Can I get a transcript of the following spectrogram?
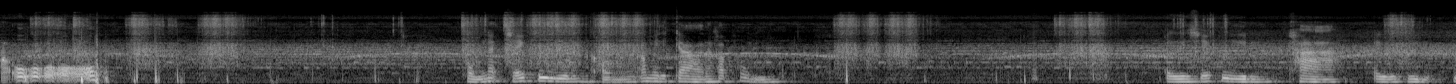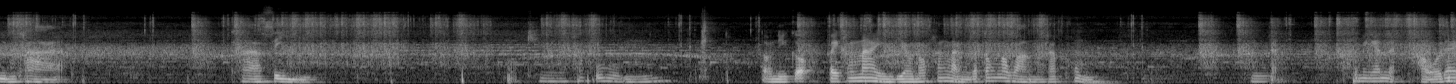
อ้าวโอ้โอ้โอ้ ผมเนี่ยใช้ปืนของอเมริกานะครับผมเออใช้ปืนคาเออปืนปืนคาคาสี่โอเคนะครับผมตอนนี้ก็ไปข้างหน้าอย่างเดียวเนาะข้างหลังก็ต้องระวังนะครับผมไม่งั้นเนี่ยเขาได้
